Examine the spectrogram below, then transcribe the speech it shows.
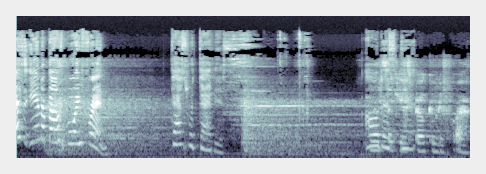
That's Annabelle's boyfriend. That's what that is. Oh, Looks like he was broken before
